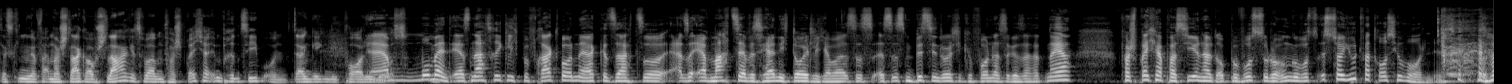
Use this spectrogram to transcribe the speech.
das ging auf einmal Schlag auf Schlag. Es war ein Versprecher im Prinzip und dann gingen die Porli Ja, los. Moment, er ist nachträglich befragt worden. Er hat gesagt, so, also er macht es ja bisher nicht deutlich, aber es ist, es ist ein bisschen deutlich geworden, dass er gesagt hat, naja, Versprecher passieren halt, ob bewusst oder unbewusst, ist doch gut, was draus geworden ist.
